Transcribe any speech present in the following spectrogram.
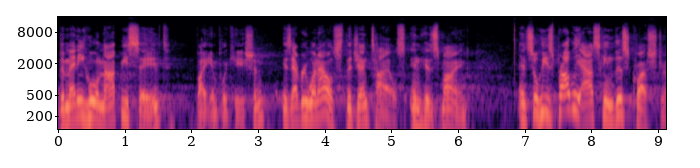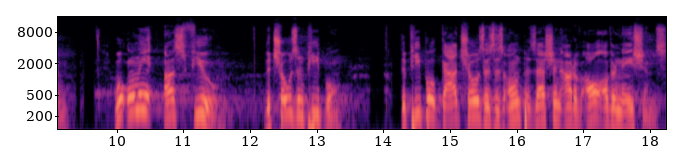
the many who will not be saved, by implication, is everyone else, the Gentiles, in his mind. And so he's probably asking this question Will only us few, the chosen people, the people God chose as his own possession out of all other nations.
